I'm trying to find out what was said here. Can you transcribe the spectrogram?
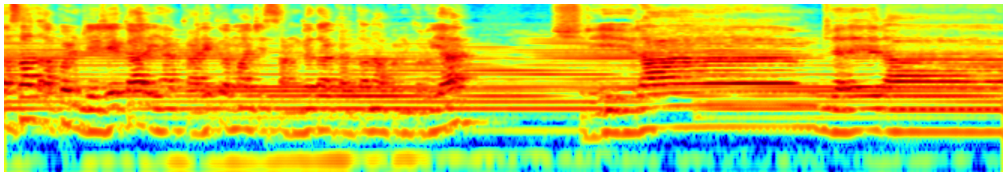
तसाच आपण जय जयकार ह्या कार्यक्रमाची सांगता करताना आपण करूया. श्रीराम जय राम.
